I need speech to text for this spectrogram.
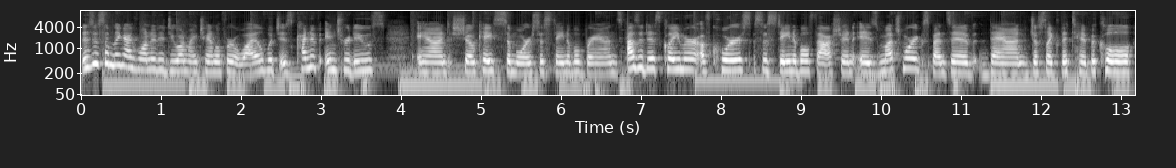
This is something I've wanted to do on my channel for a while, which is kind of introduce and showcase some more sustainable brands. As a disclaimer, of course, sustainable fashion is much more expensive than just like the typical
